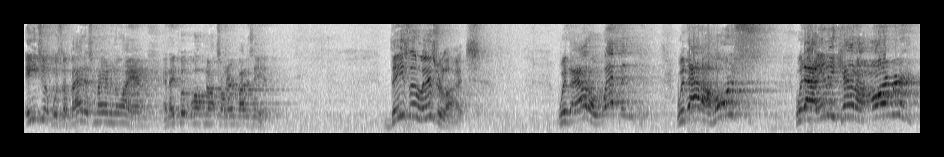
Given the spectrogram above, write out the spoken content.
Egypt was the baddest man in the land, and they put walk knots on everybody's head. These little Israelites, without a weapon, without a horse, without any kind of armor,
